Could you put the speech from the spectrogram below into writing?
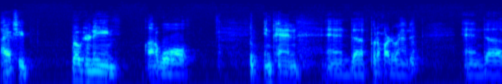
I actually wrote her name on a wall in pen and uh, put a heart around it. And uh,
